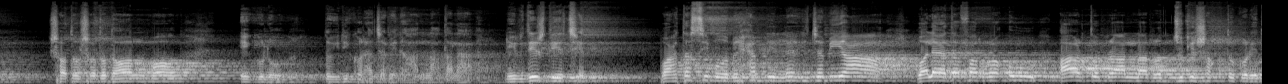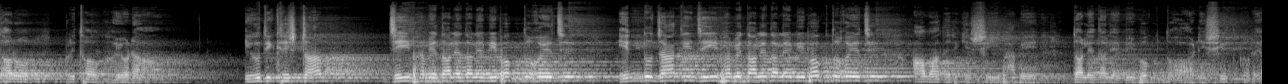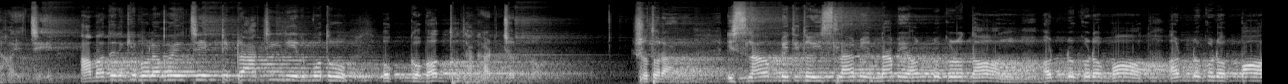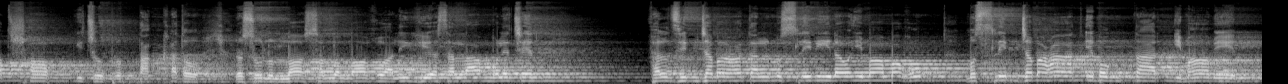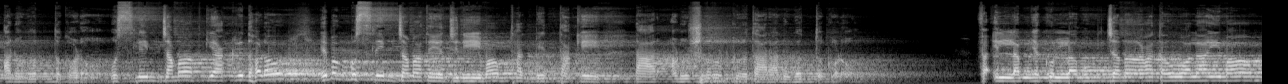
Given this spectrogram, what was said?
শত শত দল, মত, এগুলো তৈরি করা যাবে না, আল্লাহ তালা নির্দেশ দিয়েছেন। ওয়াতাসিমু বিহাবলিল্লাহি আর তোমরা আল্লাহর রজ্জুকে শক্ত করে ধরো, পৃথক হইও না। ইহুদি খ্রিস্টান যেইভাবে দলে দলে বিভক্ত হয়েছে, হিন্দু জাতি যেইভাবে দলে দলে বিভক্ত হয়েছে, আমাদেরকে সেইভাবে দলে দলে বিভক্ত হওয়া নিষিদ্ধ করে হয়েছে। আমাদেরকে বলা হয়েছে একটি প্রাচীনের মতো ঐক্যবদ্ধ থাকার জন্য। সুতরাং ইসলাম ব্যতীত ইসলামের নামে অন্য কোনো দল, অন্য কোনো মত, অন্য কোনো পথ সব কিছু প্রত্যাখ্যাত। রসুল্লাহ সাল্লাহ আলী সাল্লাম বলেছেন ফালজিম জামাত আল মুসলিমিন ইমামাহুম মুসলিম জামাত এবং তার ইমামের আনুগত্য করো। মুসলিম জামাতকে আঁকড়ে ধরো এবং মুসলিম জামাতের যিনি ইমাম থাকবেন তাকে তার অনুসরণ করো, তার আনুগত্য করো। ফাইল্লাম ইয়াকুল্লাহুম জামাআতাও ওয়ালা ইমাম।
